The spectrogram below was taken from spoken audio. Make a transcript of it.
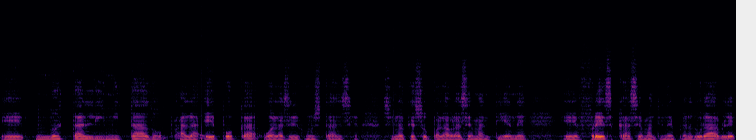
eh, no está limitado a la época o a la circunstancia, sino que su palabra se mantiene eh, fresca, se mantiene perdurable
